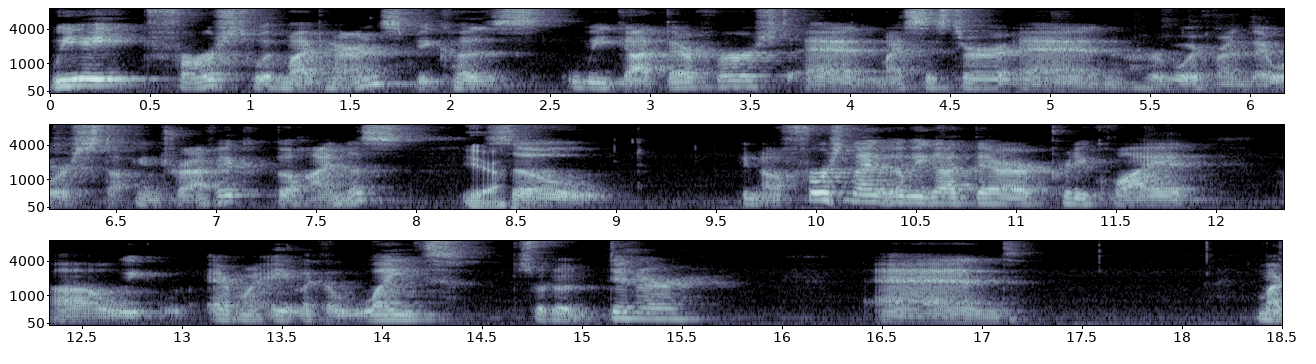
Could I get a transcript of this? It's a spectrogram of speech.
we ate first with my parents because we got there first and my sister and her boyfriend they were stuck in traffic behind us. Yeah, so you know first night that we got there pretty quiet. Uh, we everyone ate like a light sort of dinner and my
